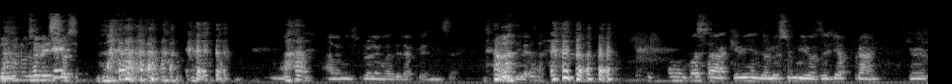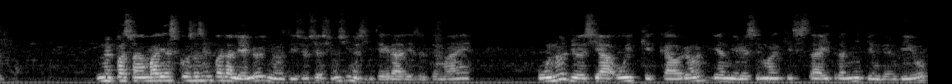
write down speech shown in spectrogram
No se visto. a mis problemas de la aprendizaje. Como pasaba que viendo los envíos de Jafran, que me pasaban varias cosas en paralelo y no es disociación, sino es integrar. Y es el tema de, uno, yo decía, uy, qué cabrón, y admiro ese man que está ahí transmitiendo en vivo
